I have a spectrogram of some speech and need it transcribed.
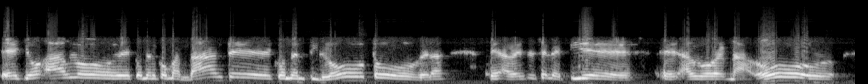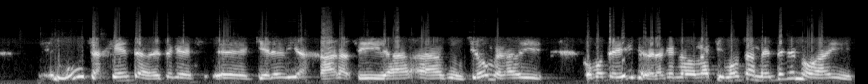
eh, yo hablo eh, con el comandante, con el piloto, ¿verdad? Eh, a veces se le pide al gobernador, mucha gente a veces que quiere viajar así a, Asunción, ¿verdad? Y como te dije, ¿verdad? Que no, lastimosamente que no hay,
